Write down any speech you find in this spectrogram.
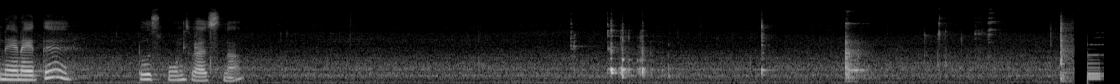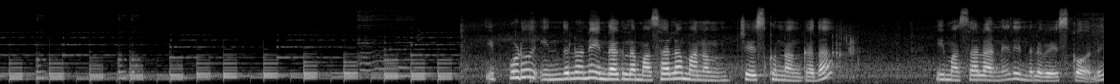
నేనైతే టూ స్పూన్స్ వేస్తున్నా. ఇప్పుడు ఇందులోనే ఇందాకలా మసాలా మనం చేసుకున్నాం కదా ఈ మసాలా అనేది ఇందులో వేసుకోవాలి.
